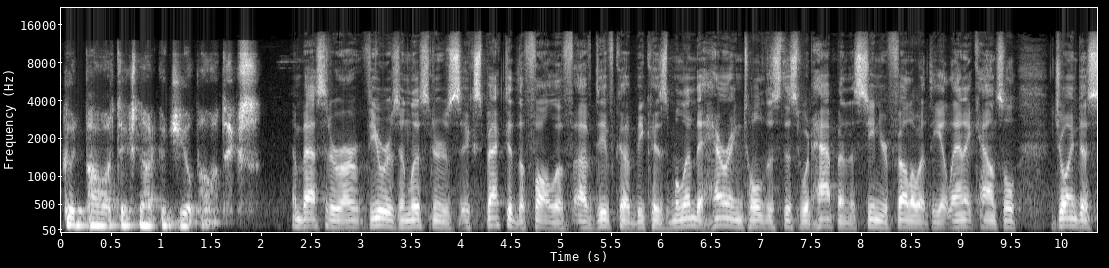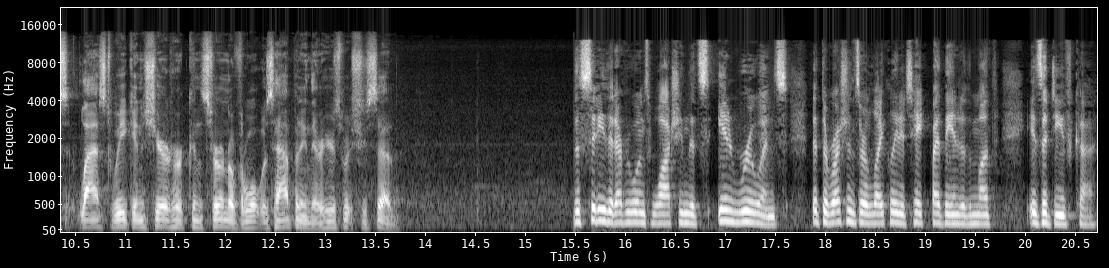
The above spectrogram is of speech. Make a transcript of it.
good politics, not good geopolitics. Ambassador, our viewers and listeners expected the fall of Avdiivka because Melinda Haring told us this would happen. The senior fellow at the Atlantic Council joined us last week and shared her concern over what was happening there. Here's what she said. The city that everyone's watching that's in ruins, that the Russians are likely to take by the end of the month, is Avdiivka.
